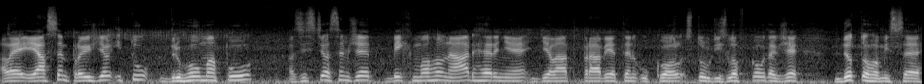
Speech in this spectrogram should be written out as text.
ale já jsem projížděl i tu druhou mapu, a zjistil jsem, že bych mohl nádherně dělat právě ten úkol s tou dieselovkou, takže do toho mi se,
